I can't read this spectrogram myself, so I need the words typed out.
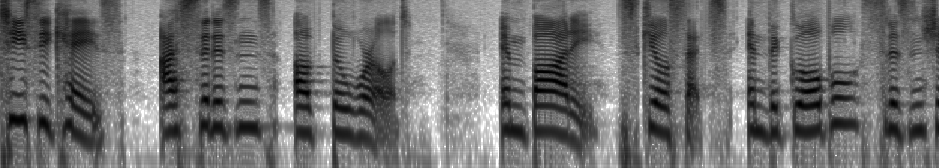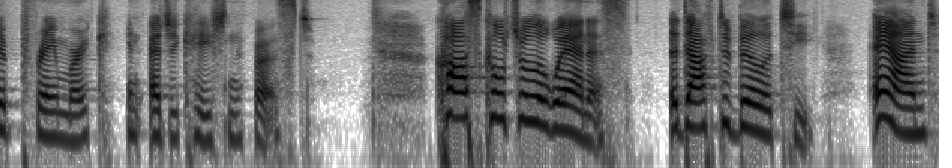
TCKs, as citizens of the world, embody skill sets in the global citizenship framework in education first. Cross cultural awareness, adaptability, and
